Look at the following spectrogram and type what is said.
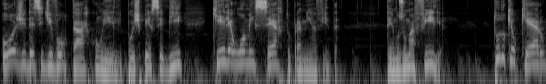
Hoje decidi voltar com ele, pois percebi que ele é o homem certo para minha vida. Temos uma filha. Tudo que eu quero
